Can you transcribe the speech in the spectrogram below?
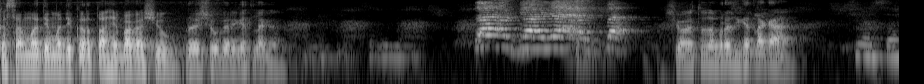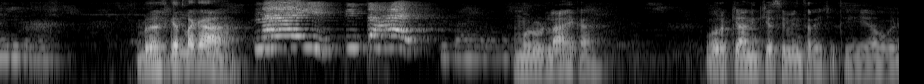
कसा मध्ये मध्ये करतो आहे बघा शिव. ब्रश वगैरे घेतला का? शिव तुझा ब्रश घेतला का? ब्रश घेतला का? मुरुडला आहे का? उरके आणि केस विंचरायची ती अवघड.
